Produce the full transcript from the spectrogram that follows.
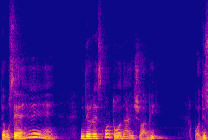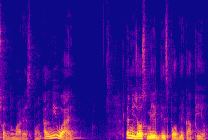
they will say, hey, will they respond to other issue, Abi? But this one, no one respond. And meanwhile, let me just make this public appeal.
